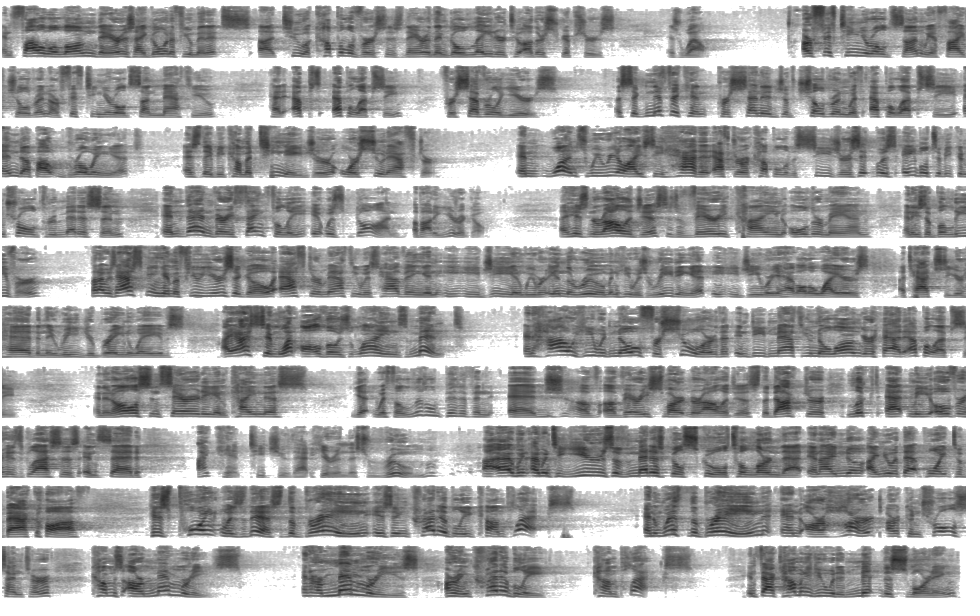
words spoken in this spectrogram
and follow along there as I go in a few minutes uh, to a couple of verses there and then go later to other scriptures as well. Our 15 year old son, we have five children, our 15 year old son Matthew had ep- epilepsy for several years a significant percentage of children with epilepsy end up outgrowing it as they become a teenager or soon after. And once we realized he had it after a couple of seizures, it was able to be controlled through medicine. And then, very thankfully, it was gone about a year ago. Uh, his neurologist is a very kind older man, and he's a believer. But I was asking him a few years ago after Matthew was having an EEG and we were in the room and he was reading it, EEG, where you have all the wires attached to your head and they read your brain waves. I asked him what all those lines meant and how he would know for sure that indeed Matthew no longer had epilepsy. And in all sincerity and kindness, yet with a little bit of an edge of a very smart neurologist, the doctor looked at me over his glasses and said, I can't teach you that here in this room. I, went, I went to years of medical school to learn that, and I, know, I knew at that point to back off. His point was this the brain is incredibly complex. And with the brain and our heart, our control center, comes our memories. And our memories are incredibly complex. In fact, how many of you would admit this morning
